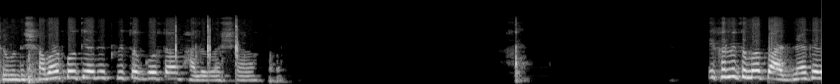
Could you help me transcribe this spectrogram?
তোমাদের সবার প্রতি আমি কৃতজ্ঞতা, ভালোবাসা। এখানে তোমার পার্টনার কেন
